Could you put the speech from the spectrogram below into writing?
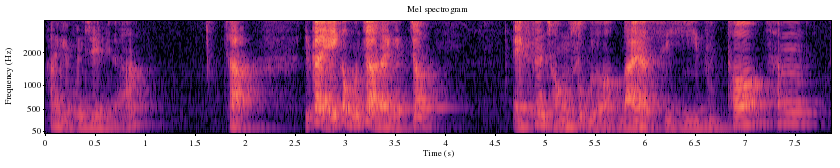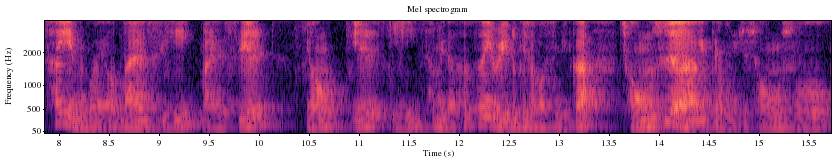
하는 게 문제입니다. 자, 일단 A가 뭔지 알아야겠죠? X는 정수고요. 마이너스 2부터 3 사이에 있는 거예요. 마이너스 2, 마이너스 1, 0, 1, 2, 3이다. 선생님이 왜 이렇게 적었습니까? 정수여야 하기 때문이죠. 정수.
